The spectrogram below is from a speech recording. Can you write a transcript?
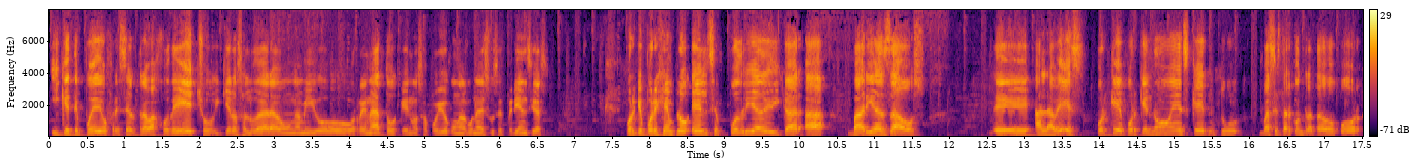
y que te puede ofrecer trabajo. De hecho, y quiero saludar a un amigo Renato que nos apoyó con alguna de sus experiencias, Porque, por ejemplo, él se podría dedicar a varias DAOs eh, a la vez. ¿Por qué? Porque no es que tú vas a estar contratado por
